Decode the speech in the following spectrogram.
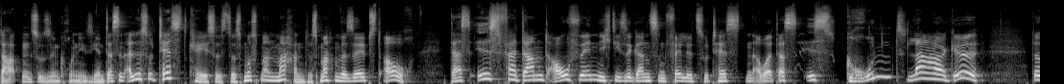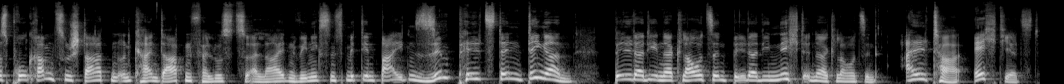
Daten zu synchronisieren. Das sind alles so Testcases, das muss man machen. Das machen wir selbst auch. Das ist verdammt aufwendig, diese ganzen Fälle zu testen, aber das ist Grundlage, das Programm zu starten und keinen Datenverlust zu erleiden, wenigstens mit den beiden simpelsten Dingern. Bilder, die in der Cloud sind, Bilder, die nicht in der Cloud sind. Alter, echt jetzt?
